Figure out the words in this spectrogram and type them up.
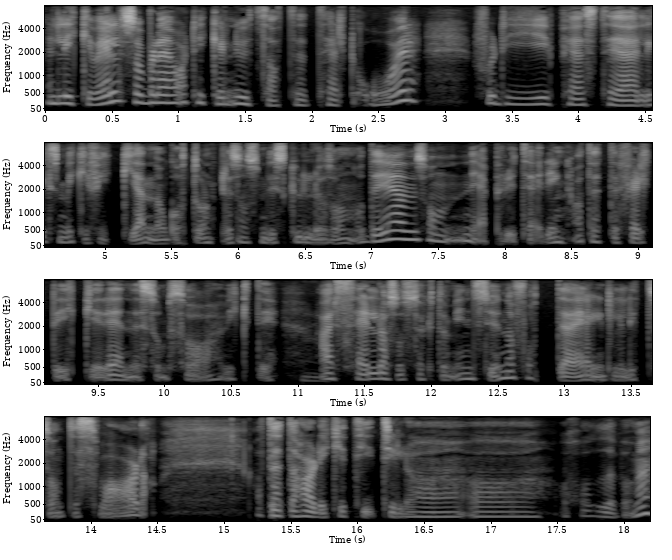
Men likevel så ble artikkelen utsatt et helt år fordi PST liksom ikke fikk gjennomgått ordentlig sånn som de skulle og sånn. Og det er en sånn nedprioritering, at dette feltet ikke regnes som så viktig. Jeg har selv også søkt om innsyn og fått det egentlig litt sånn til svar, da. At dette har de ikke tid til å, å, å holde på med.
